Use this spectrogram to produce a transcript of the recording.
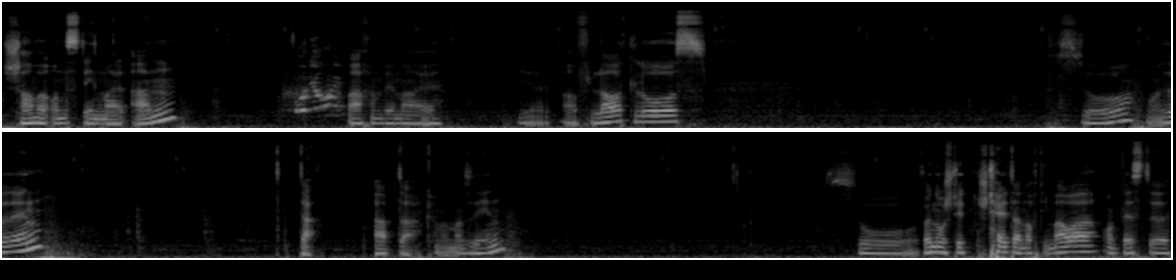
Schauen wir uns den mal an. Machen wir mal hier auf lautlos. So, wo ist er denn? Da. Ab da, können wir mal sehen. So, Renault steht, stellt da noch die Mauer und Beste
